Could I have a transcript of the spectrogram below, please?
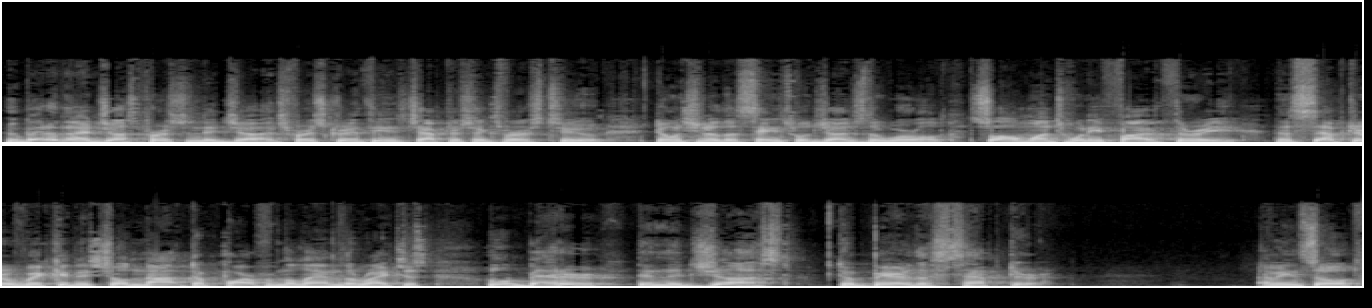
Who better than a just person to judge? 1 Corinthians chapter 6 verse 2. Don't you know the saints will judge the world? Psalm 125 3. The scepter of wickedness shall not depart from the land of the righteous. Who better than the just to bear the scepter? I mean, so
